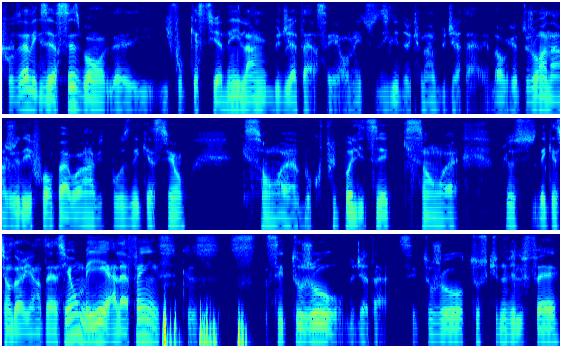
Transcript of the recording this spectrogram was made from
faut dire l'exercice, bon, il faut questionner l'angle budgétaire. on étudie les documents budgétaires. Donc, il y a toujours un enjeu. Des fois, on peut avoir envie de poser des questions qui sont beaucoup plus politiques, qui sont plus des questions d'orientation, mais à la fin, c'est toujours budgétaire. C'est toujours tout ce qu'une ville fait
